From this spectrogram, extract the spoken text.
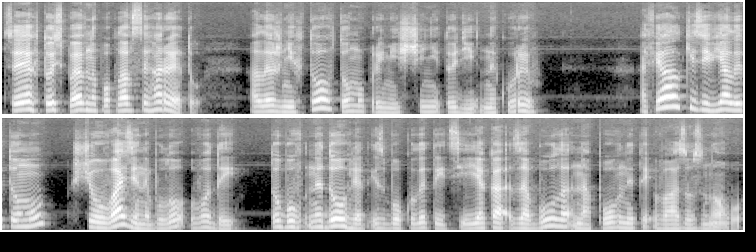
Це хтось, певно, поклав сигарету, але ж ніхто в тому приміщенні тоді не курив. А фіалки зів'яли тому, що у вазі не було води. То був недогляд із боку летиції, яка забула наповнити вазу знову.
